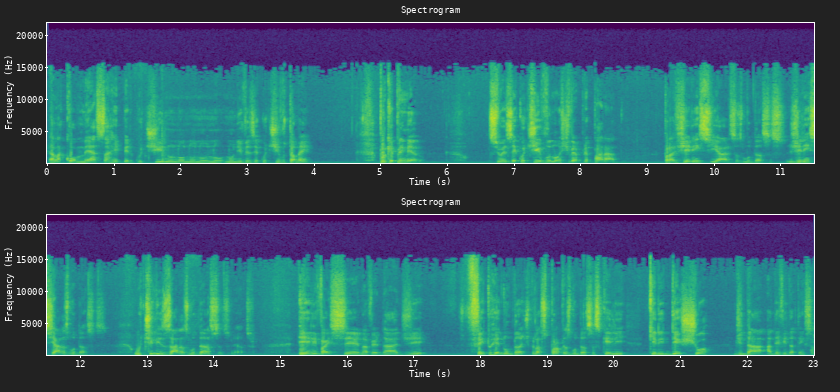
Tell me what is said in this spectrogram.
ela começa a repercutir no, no, no, no nível executivo também. Porque, primeiro, se o executivo não estiver preparado para gerenciar essas mudanças, gerenciar as mudanças, utilizar as mudanças, Leandro, ele vai ser, na verdade, feito redundante pelas próprias mudanças que ele, que ele deixou de dar a devida atenção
